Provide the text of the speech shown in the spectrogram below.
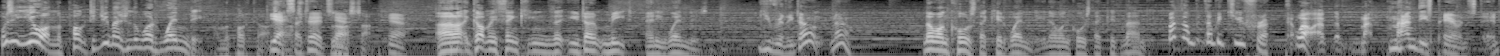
was it you on the pod? Did you mention the word Wendy on the podcast? yes, last, I did. yeah. Last time. Yeah. And it got me thinking that you don't meet any Wendy's. now. You really don't, no. No one calls their kid Wendy, no one calls their kid Mandy. But they'll, they'll be due for a. Well, uh, Ma- Mandy's parents did.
